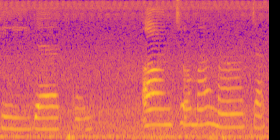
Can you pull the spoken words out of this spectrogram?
Pinggirku Untuk memacak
